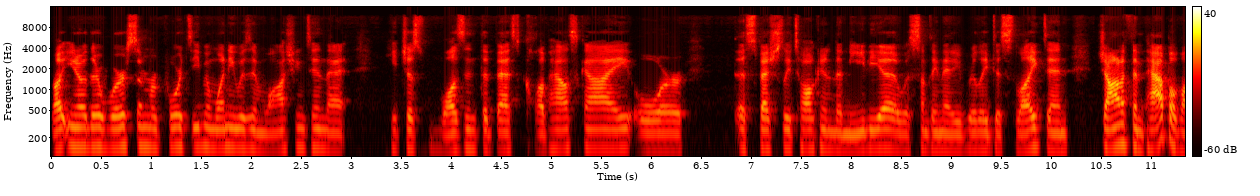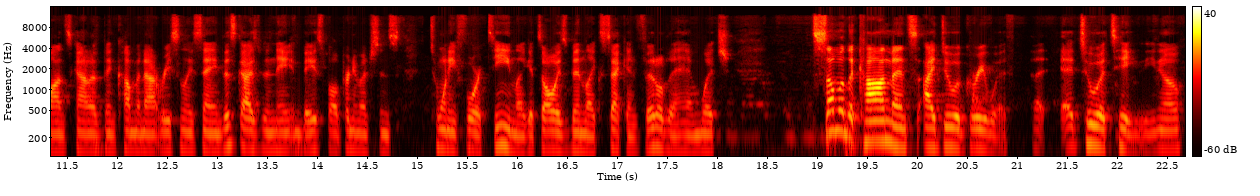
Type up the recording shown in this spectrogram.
but, you know, there were some reports, even when he was in Washington, that he just wasn't the best clubhouse guy or especially talking to the media, it was something that he really disliked. And Jonathan Papelbon's kind of been coming out recently saying this guy's been hating baseball pretty much since 2014. Like it's always been like second fiddle to him, which some of the comments I do agree with uh, to a T. You know,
